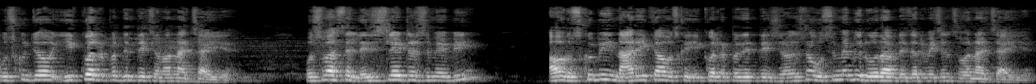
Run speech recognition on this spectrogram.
उसको जो इक्वल रिप्रेजेंटेशन होना चाहिए। उस वास्ते लेजिस्लेटर्स में भी, और उसको भी नारी का उसका इक्वल रिप्रेजेंटेशन उसमें भी रूल ऑफ़ रिजर्वेशन होना चाहिए।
